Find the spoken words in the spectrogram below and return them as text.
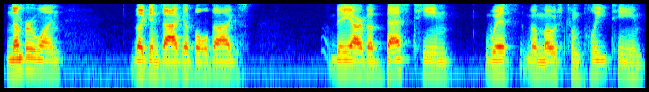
Number one, the Gonzaga Bulldogs. They are the best team with the most complete team.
